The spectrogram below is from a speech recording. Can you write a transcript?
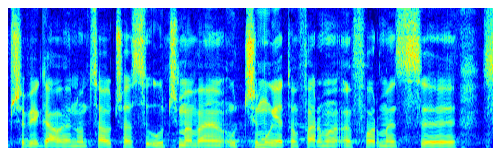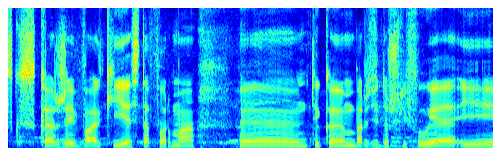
przebiegały. No, cały czas utrzymywałem, utrzymuję tą formę z, z, każdej walki. Jest ta forma, tylko ją bardziej doszlifuję i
